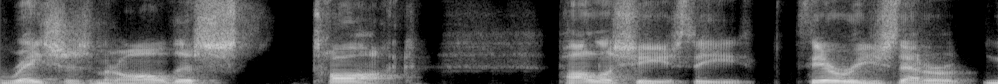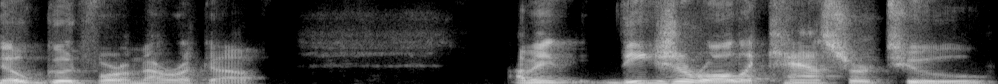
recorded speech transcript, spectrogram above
racism and all this talk, policies, the theories that are no good for America. I mean, these are all a cancer to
